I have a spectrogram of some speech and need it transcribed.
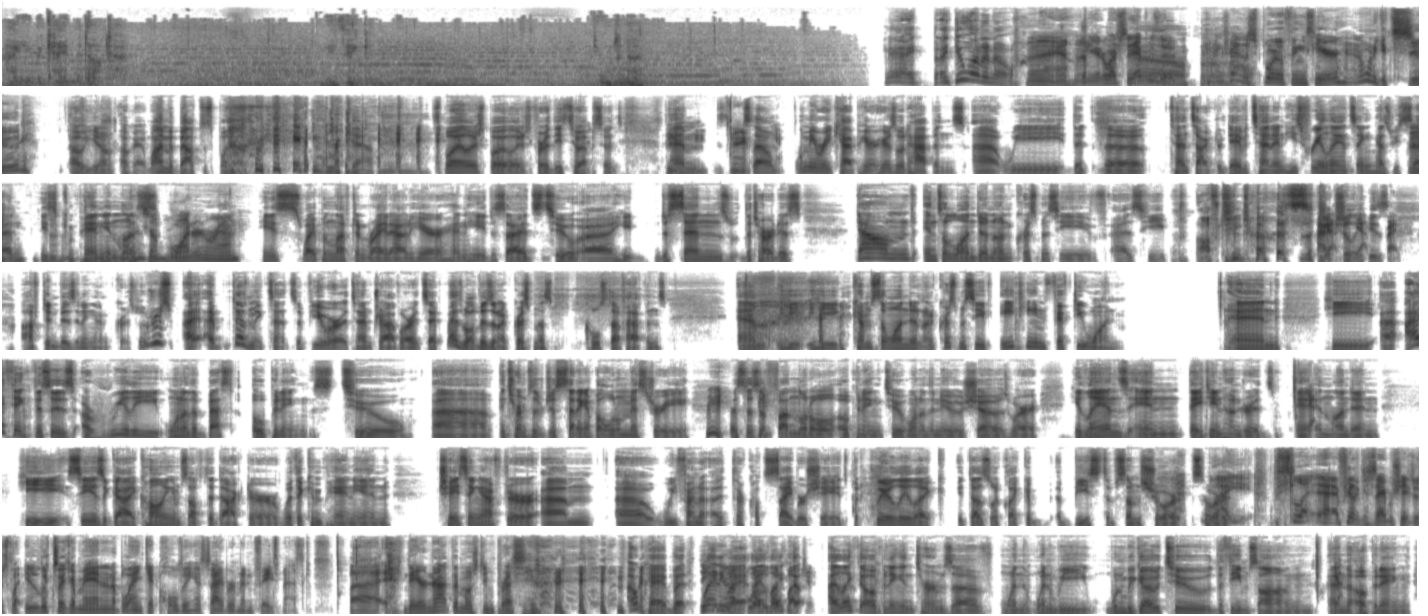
How you became the doctor. What do you think? Do you want to know? yeah I, but i do want to know Uh, you gotta watch the episode. No. I'm trying to spoil things here. I don't want to get sued. oh you don't okay well i'm about to spoil everything right now spoilers spoilers for these two episodes um All right, so yeah. let me recap here here's what happens uh we the the 10th doctor david tennant he's freelancing as we said he's mhm. companionless I'm wandering around. He's swiping left and right out here and he decides to uh he descends the tardis down into london on christmas eve as he often does actually yeah, he's right. often visiting on christmas which I, I it does make sense. If you were a time traveler i'd say might as well visit on christmas. Cool stuff happens. And he he comes to london on christmas eve 1851 and he uh, i think this is a really one of the best openings to uh in terms of just setting up a little mystery Hmm. this is a fun little opening to one of the new shows where he lands in the 1800s in, Yeah. in london he sees a guy calling himself the doctor with a companion chasing after um uh we find a, they're called cyber shades but clearly like it does look like a, a beast of some sort sort I, I feel like the cyber shades are. Sli- it looks like a man in a blanket holding a Cyberman face mask. Uh, they are not the most impressive. okay but well anyway i like the, budget. i like the opening in terms of when when we when we go to the theme song and Yeah. the opening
